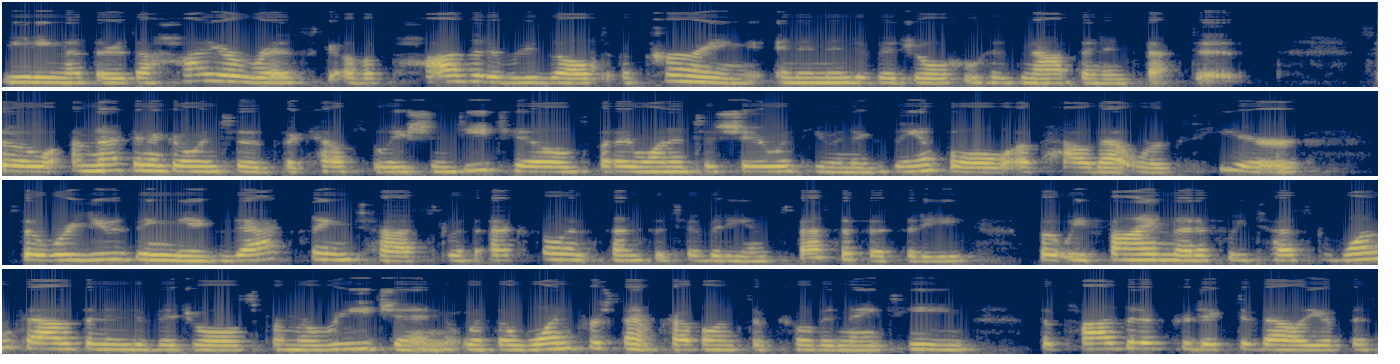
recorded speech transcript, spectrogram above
meaning that there's a higher risk of a positive result occurring in an individual who has not been infected. So I'm not going to go into the calculation details, but I wanted to share with you an example of how that works here. So we're using the exact same test with excellent sensitivity and specificity, but we find that if we test 1,000 individuals from a region with a 1% prevalence of COVID-19, the positive predictive value of this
